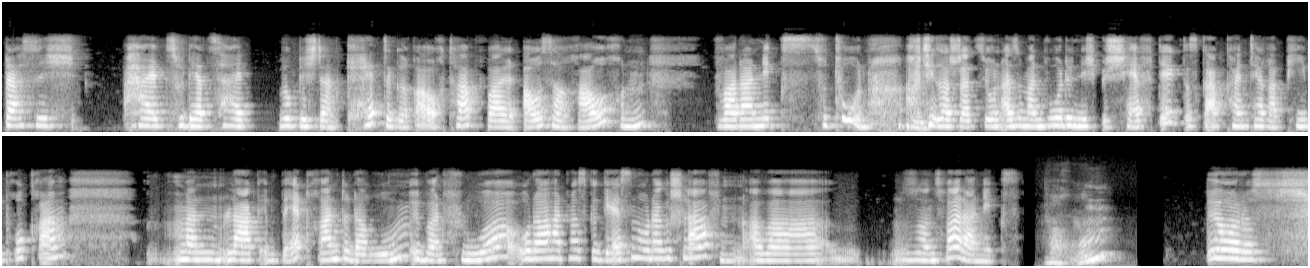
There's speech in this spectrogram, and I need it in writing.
dass ich halt zu der Zeit wirklich dann Kette geraucht habe, weil außer Rauchen war da nichts zu tun auf mhm. dieser Station. Also man wurde nicht beschäftigt, es gab kein Therapieprogramm man lag im Bett, rannte da rum über den Flur oder hat was gegessen oder geschlafen, aber sonst war da nichts. Warum? Ja, das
